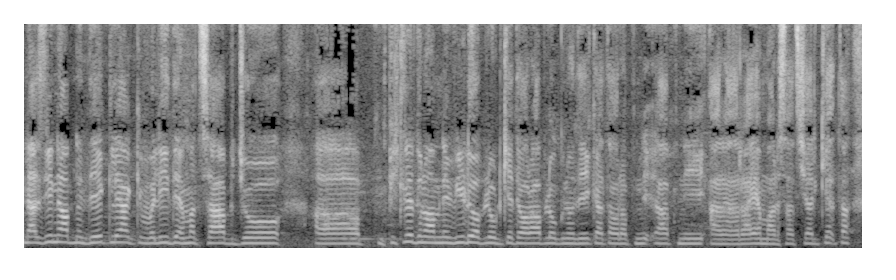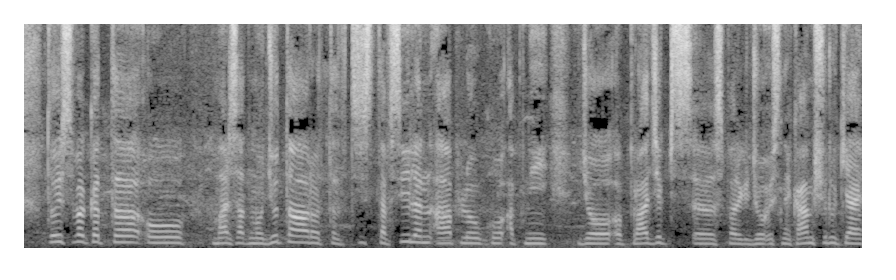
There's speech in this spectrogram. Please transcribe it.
ناظرین، آپ نے دیکھ لیا کہ ولید احمد صاحب جو پچھلے دنوں ہم نے ویڈیو اپلوڈ کیا تھا اور آپ لوگوں نے دیکھا تھا اور اپنی اپنی رائے ہمارے ساتھ شیئر کیا تھا۔ تو اس وقت وہ ہمارے ساتھ موجود تھا اور تفصیلاً آپ لوگوں کو اپنی جو پروجیکٹس پر جو اس نے کام شروع کیا ہے،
